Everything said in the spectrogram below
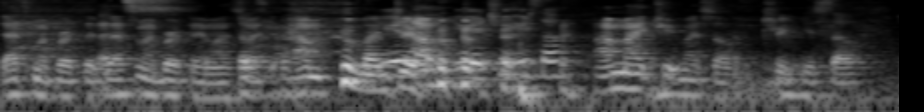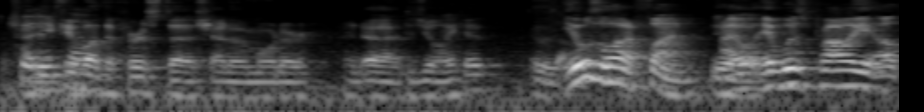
That's my birthday. That's, That's- my birthday month. So That's- I, I'm, Mine You're too. gonna, you're gonna treat yourself. I might treat myself. Treat yourself. How Treat do you feel about the first uh, Shadow of Mordor? And, Uh, did you like it? It was. It was a lot of fun. Yeah. I, it was probably uh,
